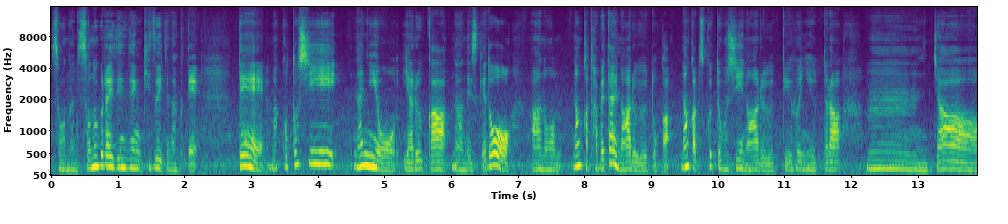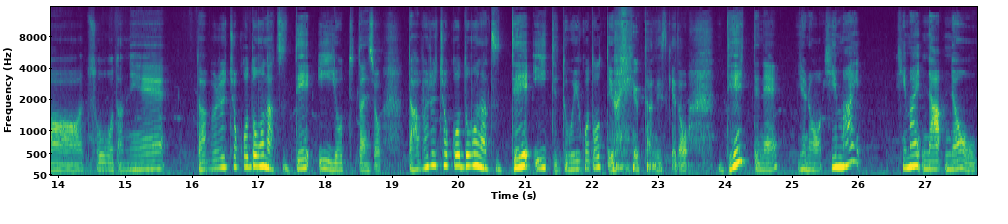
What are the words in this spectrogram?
そうなんです。そのぐらい全然気づいてなくて。で、まあ、今年何をやるかなんですけどあのなんか食べたいのある？とか何か作ってほしいのある？っていうふうに言ったらうーんじゃあそうだね。ダブルチョコドーナツでいいよって言ったんですよ。ダブルチョコドーナツでいいってどういうこと？っていうふうに言ったんですけど、でってね、you know, he might, he might not know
